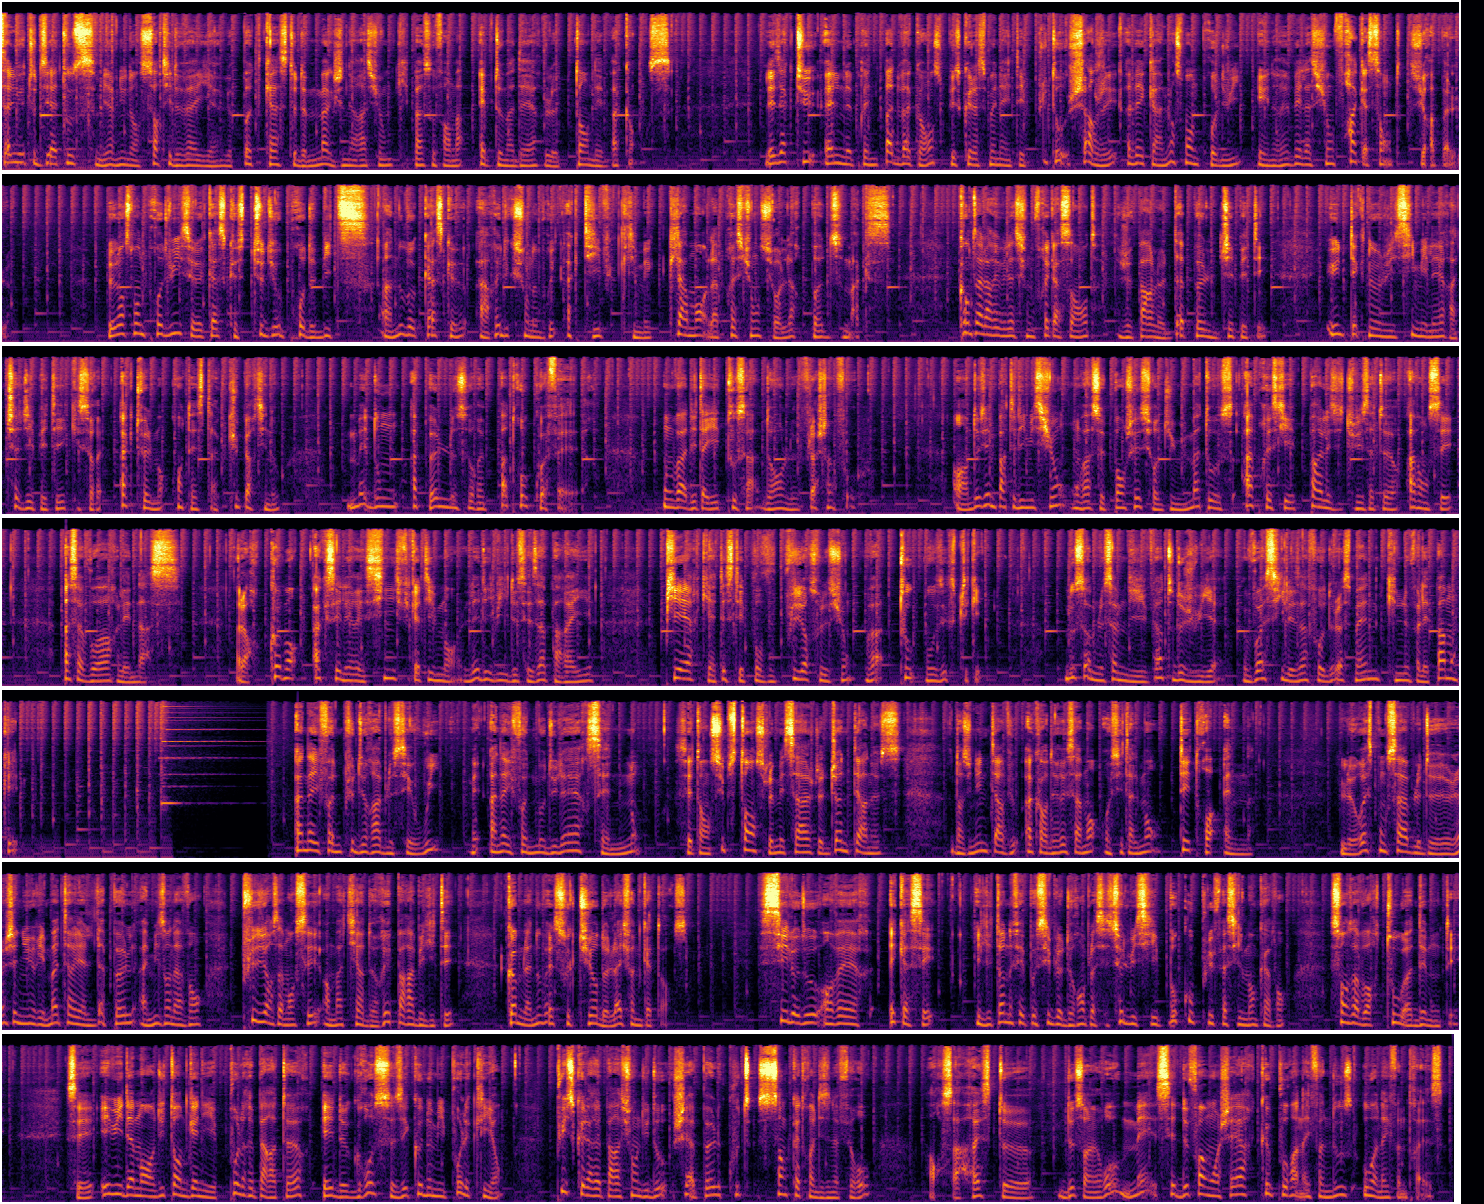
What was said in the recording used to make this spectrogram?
Salut à toutes et à tous, bienvenue dans Sortie de Veille, le podcast de Mac Génération qui passe au format hebdomadaire le temps des vacances. Les actus, elles, ne prennent pas de vacances puisque la semaine a été plutôt chargée avec un lancement de produit et une révélation fracassante sur Apple. Le lancement de produit, c'est le casque Studio Pro de Beats, un nouveau casque à réduction de bruit active qui met clairement la pression sur l'AirPods Max. Quant à la révélation fracassante, je parle d'Apple GPT, une technologie similaire à ChatGPT qui serait actuellement en test à Cupertino, mais dont Apple ne saurait pas trop quoi faire. On va détailler tout ça dans le Flash Info. En deuxième partie d'émission, on va se pencher sur du matos apprécié par les utilisateurs avancés, à savoir les NAS. Alors comment accélérer significativement les débits de ces appareils? Pierre, qui a testé pour vous plusieurs solutions, va tout vous expliquer. Nous sommes le samedi 22 juillet, voici les infos de la semaine qu'il ne fallait pas manquer. Un iPhone plus durable c'est oui, mais un iPhone modulaire c'est non. C'est en substance le message de John Ternus dans une interview accordée récemment au site allemand T3N. Le responsable de l'ingénierie matérielle d'Apple a mis en avant plusieurs avancées en matière de réparabilité, comme la nouvelle structure de l'iPhone 14. Si le dos en verre est cassé, il est en effet possible de remplacer celui-ci beaucoup plus facilement qu'avant, sans avoir tout à démonter. C'est évidemment du temps de gagner pour le réparateur et de grosses économies pour les clients, puisque la réparation du dos chez Apple coûte 199 euros. Alors ça reste 200 euros, mais c'est deux fois moins cher que pour un iPhone 12 ou un iPhone 13.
